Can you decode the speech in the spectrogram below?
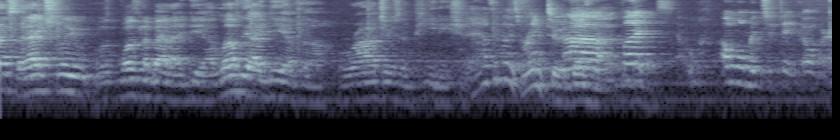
Guys, it actually was, wasn't a bad idea. I love the idea of the Rogers and Petey show. It has a nice ring to it, doesn't Uh, it? but a woman should take over.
